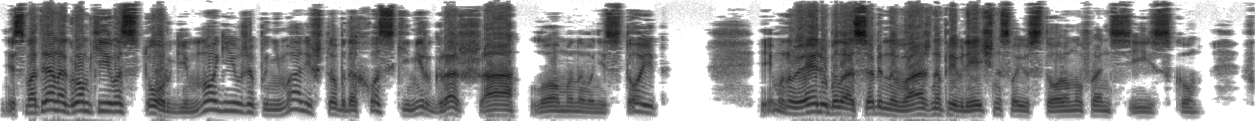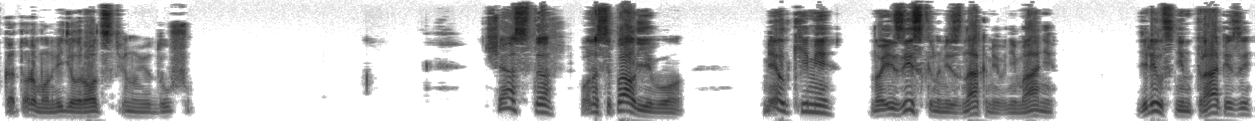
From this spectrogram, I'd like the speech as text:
Несмотря на громкие восторги, многие уже понимали, что бодохосский мир гроша ломаного не стоит, и Мануэлю было особенно важно привлечь на свою сторону Франциско, в котором он видел родственную душу. Часто он осыпал его мелкими, но изысканными знаками внимания, делил с ним трапезы,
